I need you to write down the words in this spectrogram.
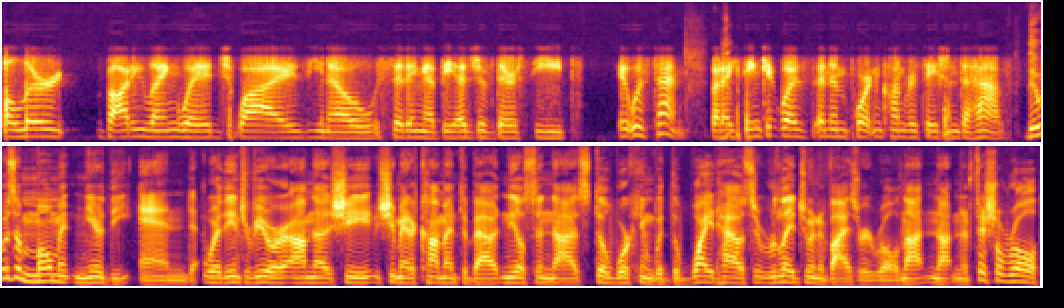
alert body language wise, you know, sitting at the edge of their seats, it was tense, but I think it was an important conversation to have. There was a moment near the end where the interviewer Amna she she made a comment about Nielsen uh, still working with the White House. It related to an advisory role, not not an official role.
